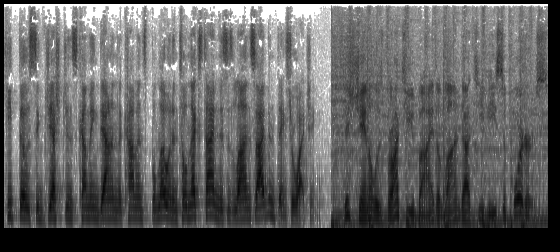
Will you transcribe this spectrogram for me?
keep those suggestions coming down in the comments below. And until next time, this is Lon Seidman. Thanks for watching. This channel is brought to you by the Lon.TV supporters,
